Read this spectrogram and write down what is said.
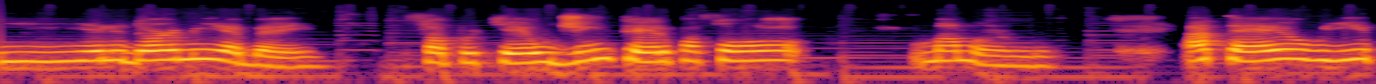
E ele dormia bem, só porque o dia inteiro passou mamando. Até eu ir,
